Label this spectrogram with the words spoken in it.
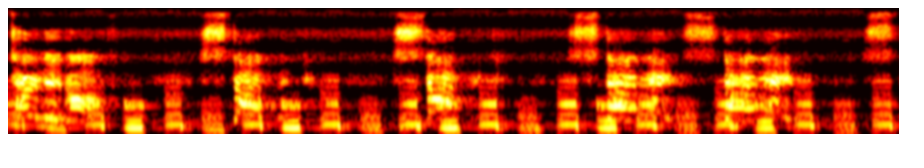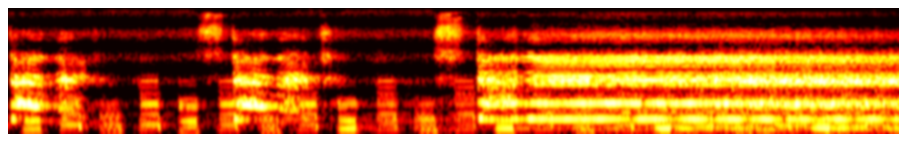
Turn it off. Stop it. Stop it. Stop it. Stop it. Stop it. Stop it. Stop it.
